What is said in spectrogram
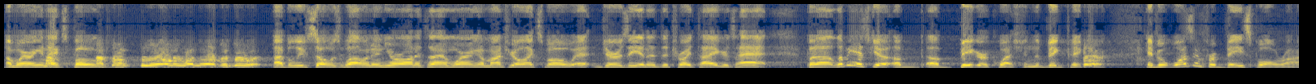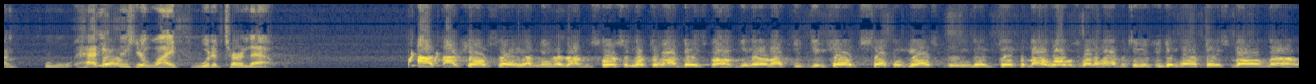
I'm wearing an I, Expo. I think the only one to ever do it. I believe so as well. And in your honor today, I'm wearing a Montreal Expo uh, jersey and a Detroit Tigers hat. But uh, let me ask you a, a, bigger question, the big picture. Sure. If it wasn't for baseball, Ron, how do you yeah. think your life would have turned out? I, I can't say. I mean, I'm fortunate enough to have baseball. You know, like you, you can't second guess and, and think about what was going to happen to you if you didn't have baseball. Uh,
